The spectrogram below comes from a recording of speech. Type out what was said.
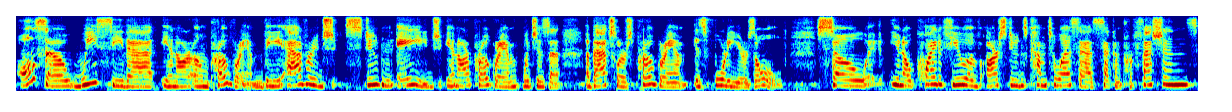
also, we see that in our own program. The average student age in our program, which is a, a bachelor's program, is 40 years old. So, you know, quite a few of our students come to us as second professions,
